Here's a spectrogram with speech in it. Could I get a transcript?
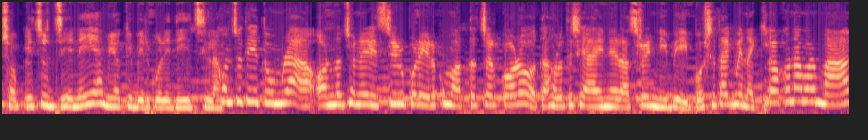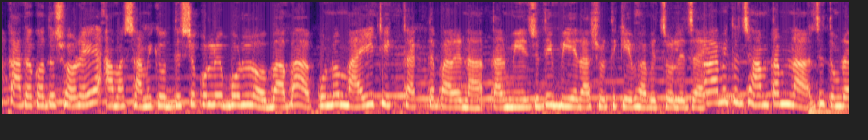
সবকিছু জেনেই আমি ওকে বের করে দিয়েছিলাম। এখন যদি তোমরা অন্যজনের স্ত্রীর উপরে এরকম অত্যাচার করো, তাহলে তো সে আইনের আশ্রয় নিবেই। বসে থাকবে নাকি? তখন আমার মা কাদা কাদা স্বরে আমার স্বামীকে উদ্দেশ্য করলে বলল, বাবা, কোনো মাই ঠিক থাকতে পারে না। তার মেয়ে যদি বিয়ের আসর থেকে এভাবে চলে যায়, আর আমি তো জানতাম না যে তোমরা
